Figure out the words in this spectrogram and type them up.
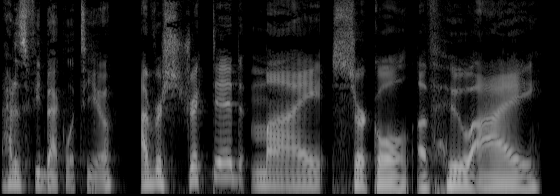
How does feedback look to you? I've restricted my circle of who I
